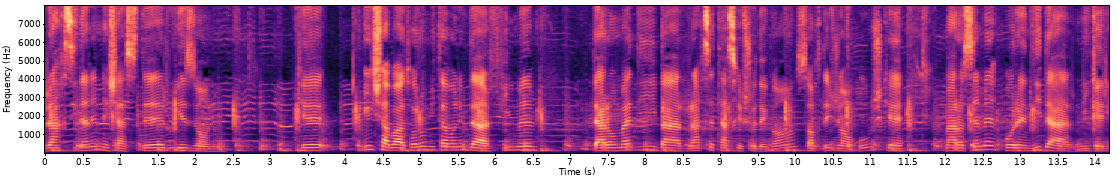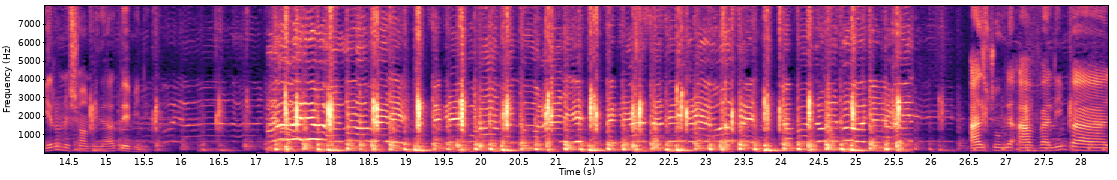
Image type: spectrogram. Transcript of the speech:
رقصیدن نشسته روی زانو که این شباهت ها رو می توانیم در فیلم درآمدی بر رقص تسخیر شدگان ساخته ژانقوش که مراسم هورندی در نیجریه رو نشان می‌دهد. ببینید. از جمله اولین و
